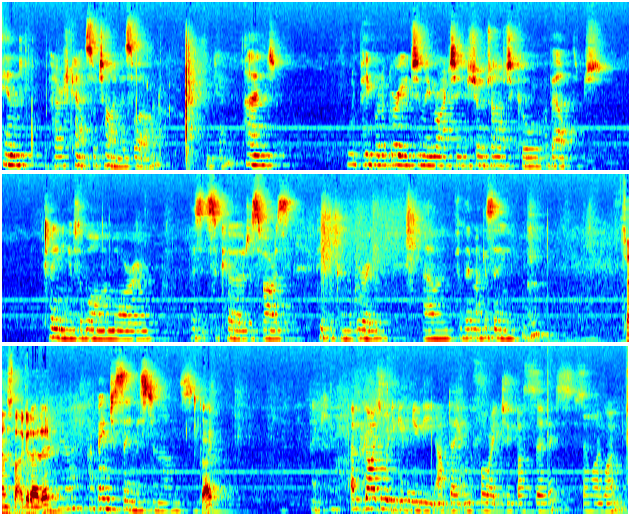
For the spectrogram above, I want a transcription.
in the parish council time as well? Okay. And would people agree to me writing a short article about cleaning of the War Memorial as it's occurred, as far as people can agree, um, for their magazine? Sounds like a good idea. I've been to see Mr. Nuns. Great. Thank you. Um, guy's already given you the update on the 482 bus service, so I won't.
